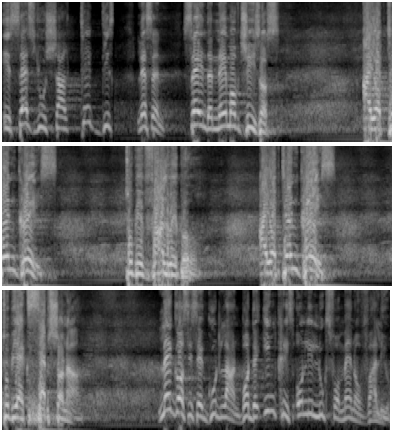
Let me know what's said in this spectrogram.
It says, You shall take this. Listen, say in the name of Jesus, I obtain grace to be valuable. I obtain grace to be exceptional. Lagos is a good land, but the increase only looks for men of value.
